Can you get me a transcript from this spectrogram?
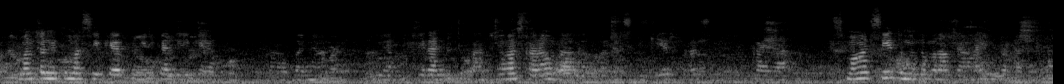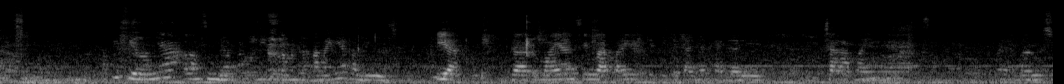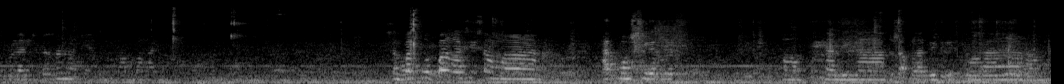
cuman kan itu masih kayak pendidikan jadi kayak uh, banyak yang pikiran gitu kan. Cuma sekarang udah agak ada sedikit, terus kayak semangat sih teman-teman aku yang lain ada. tapi feelnya langsung dapat di turnamen pertama ini atau dulu Iya, udah lumayan sih mbak. Paling dikit-dikit aja kayak dari cara mainnya. Eh, baru sebulan juga kan latihan lapangan. sempat lupa nggak sih sama atmosfer uh, pertandingan terus apalagi di Istora.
